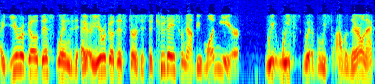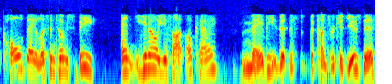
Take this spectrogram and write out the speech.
a year ago this Wednesday, a year ago this Thursday. So two days from now, be one year. We, we we we I was there on that cold day, listened to him speak, and you know, you thought, okay, maybe that this the country could use this.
